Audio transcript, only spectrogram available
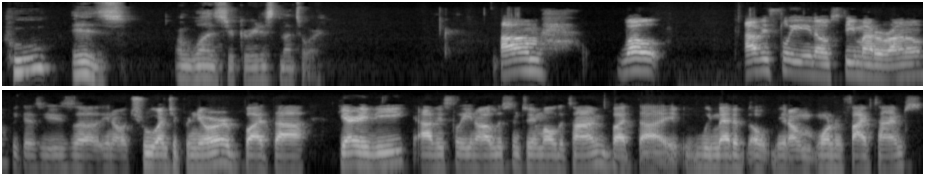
Who is or was your greatest mentor? Um, well, obviously, you know Steve Martorano because he's a you know true entrepreneur. But uh, Gary Vee, obviously, you know I listen to him all the time. But uh, we met, uh, you know, more than five times.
